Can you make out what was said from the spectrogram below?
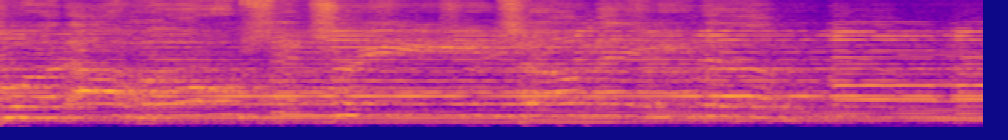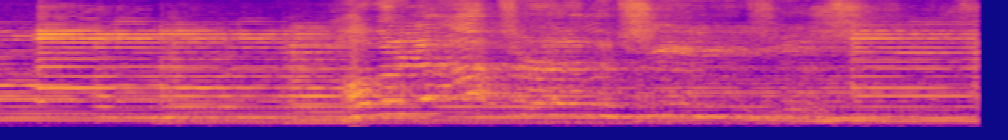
what I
